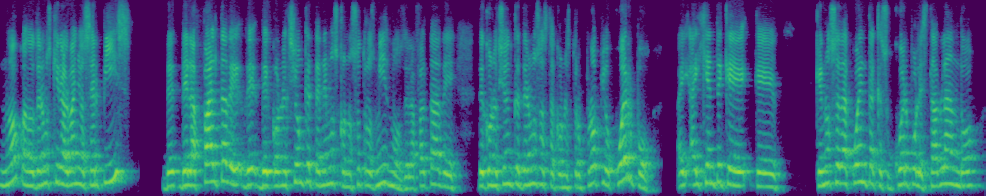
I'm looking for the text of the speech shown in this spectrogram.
¿no? Cuando tenemos que ir al baño a hacer pis, de, la falta de, conexión que tenemos con nosotros mismos, de la falta de, conexión que tenemos hasta con nuestro propio cuerpo. Hay, hay gente que, que, que, no se da cuenta que su cuerpo le está hablando,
